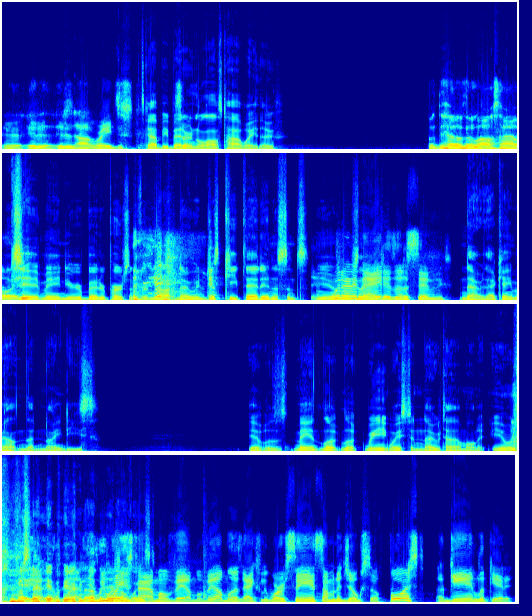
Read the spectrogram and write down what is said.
it, it is it is outrageous. it's got to be better So- than the Lost Highway, though. what the hell is a lost highway? Shit, man, you're a better person for not knowing. Just keep that innocence. You know Were what that in the eighties or the seventies? No, that came out in the nineties. It was man. Look, look. We ain't wasting no time on it. You know what I'm saying? We're not- we we're waste wasting- time on Velma. Velma is actually worth seeing. Some of the jokes are forced. Again, look at it.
